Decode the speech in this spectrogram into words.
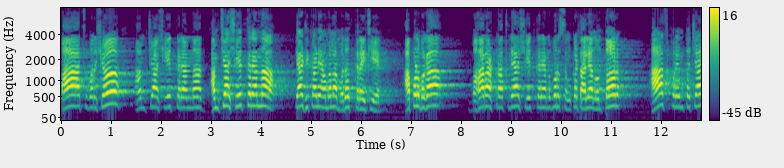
पाच वर्ष आमच्या शेतकऱ्यांना आमच्या शेतकऱ्यांना त्या ठिकाणी आम्हाला मदत करायची आहे. आपण बघा महाराष्ट्रातल्या शेतकऱ्यांवर संकट आल्यानंतर आजपर्यंतच्या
